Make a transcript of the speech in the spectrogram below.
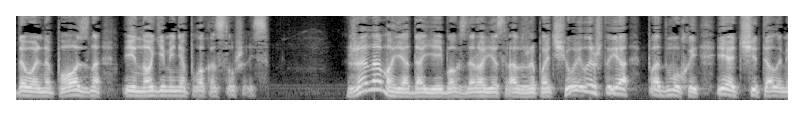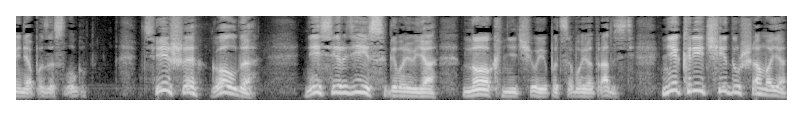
довольно поздно, и ноги меня плохо слушались. Жена моя, дай ей бог здоровья, сразу же почуяла, что я под мухой, и отчитала меня по заслугам. «Тише, Голда!» «Не сердись, — говорю я, — ног не чую под собой от радости. Не кричи, душа моя,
